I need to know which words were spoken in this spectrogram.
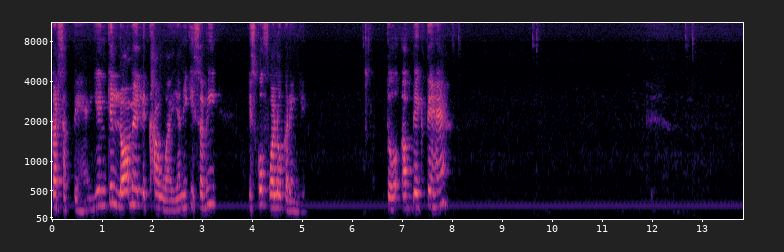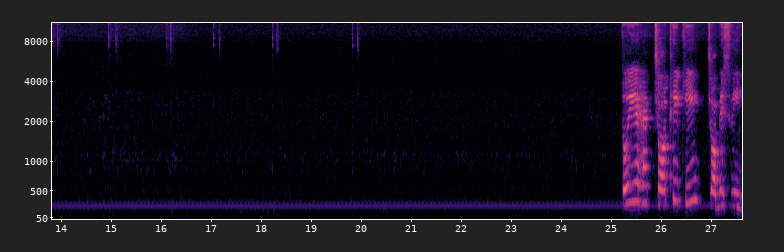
कर सकते हैं। ये इनके लॉ में लिखा हुआ है, यानी कि सभी इसको फॉलो करेंगे। तो अब देखते हैं तो ये है चौथी की चौबीसवीं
